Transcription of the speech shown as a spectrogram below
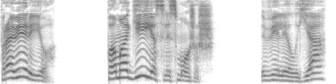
проверь ее! Помоги, если сможешь!» — велел я,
